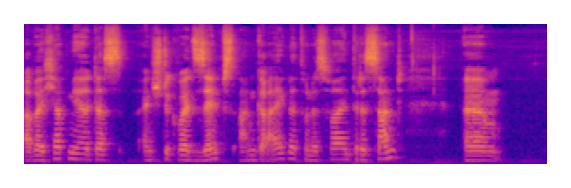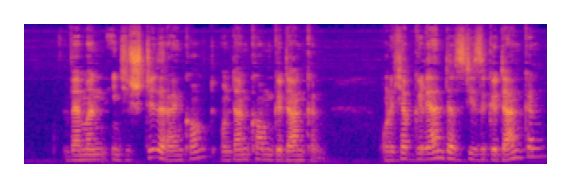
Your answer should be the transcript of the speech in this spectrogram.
aber ich habe mir das ein Stück weit selbst angeeignet und es war interessant, ähm, wenn man in die Stille reinkommt und dann kommen Gedanken. Und ich habe gelernt, dass diese Gedanken,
